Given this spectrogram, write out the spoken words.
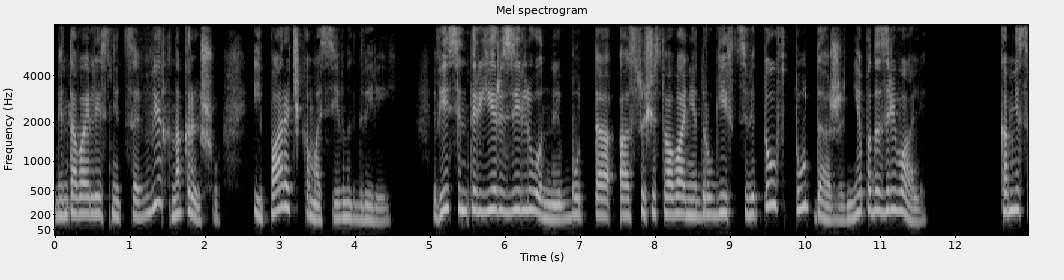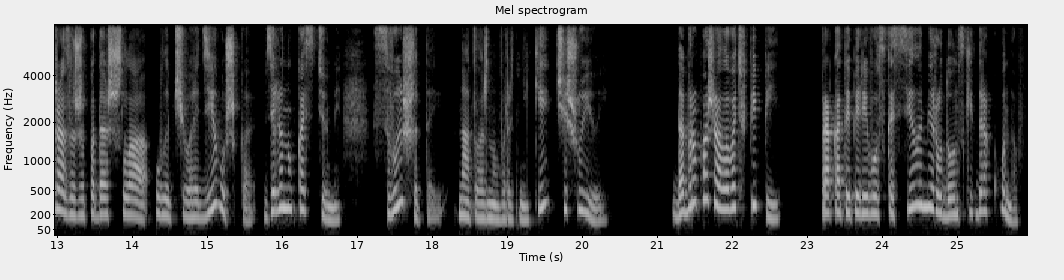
винтовая лестница вверх на крышу и парочка массивных дверей. Весь интерьер зеленый, будто о существовании других цветов тут даже не подозревали. Ко мне сразу же подошла улыбчивая девушка в зеленом костюме с вышитой на отложном воротнике чешуей. «Добро пожаловать в Пипи. Прокат и перевозка силами рудонских драконов.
